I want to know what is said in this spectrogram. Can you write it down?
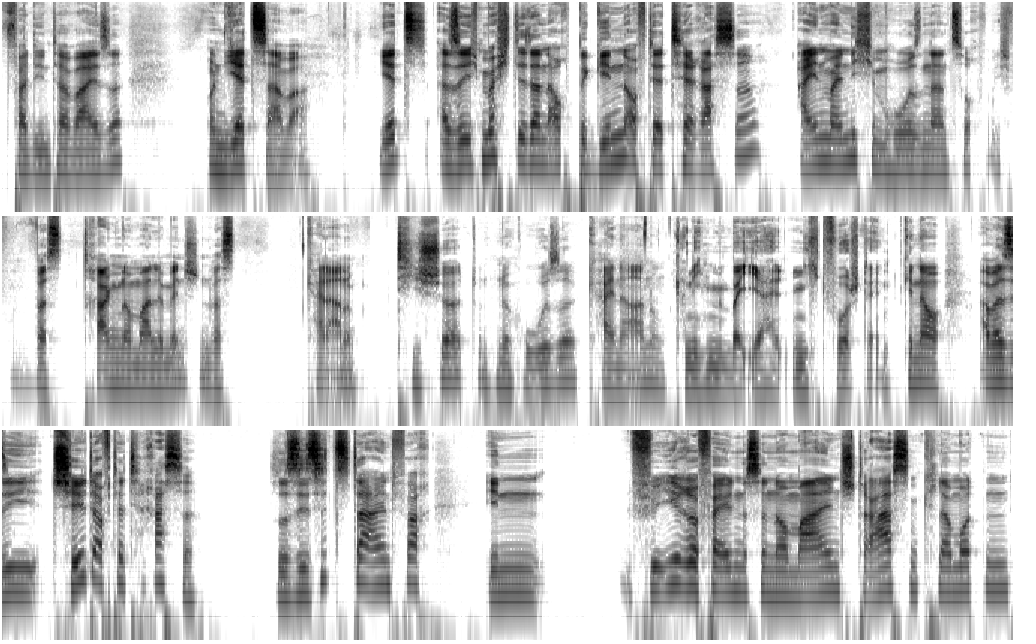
verdienterweise. Und jetzt aber. Jetzt, also ich möchte dann auch beginnen auf der Terrasse, einmal nicht im Hosenanzug. Ich, was tragen normale Menschen? Was, keine Ahnung, T-Shirt und eine Hose? Keine Ahnung. Kann ich mir bei ihr halt nicht vorstellen. Genau, aber sie chillt auf der Terrasse. So, sie sitzt da einfach in für ihre Verhältnisse normalen Straßenklamotten.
